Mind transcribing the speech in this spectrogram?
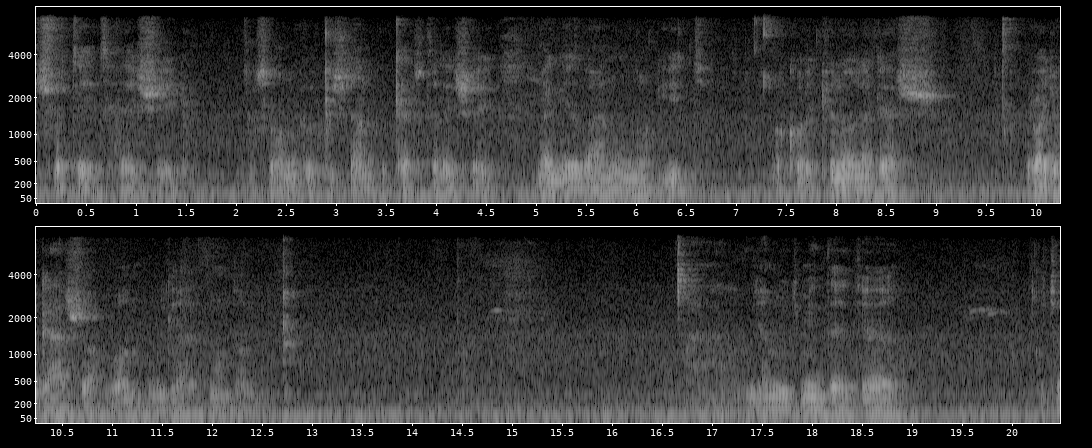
sötét helység. Szóval amikor Kisnának a kettelései megnyilvánulnak itt, akkor egy különleges ragyogása van, úgy lehet mondani. Ugyanúgy, mint egy, hogyha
